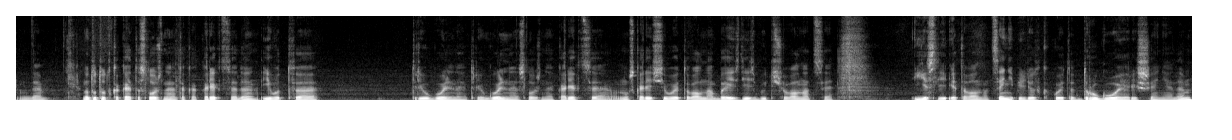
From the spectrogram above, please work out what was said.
Да. Но тут вот какая-то сложная такая коррекция, да, и вот э, треугольная, треугольная сложная коррекция, ну, скорее всего, это волна B, и здесь будет еще волна С если эта волна С не перейдет в какое-то другое решение да,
